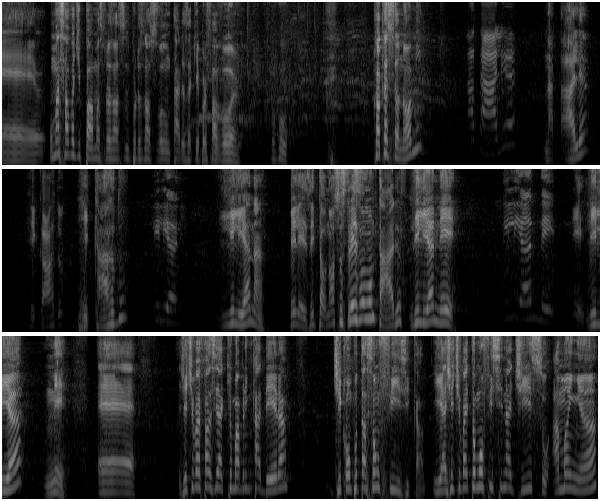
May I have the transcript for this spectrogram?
É, uma salva de palmas para os nossos, para os nossos voluntários aqui, por favor. Uhul. Qual que é o seu nome? Natália. Natália. Ricardo. Ricardo. Liliane. Liliana. Beleza, então, nossos três voluntários, Liliane. Liliane. Liliane. É, a gente vai fazer aqui uma brincadeira de computação física. E a gente vai ter uma oficina disso amanhã,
